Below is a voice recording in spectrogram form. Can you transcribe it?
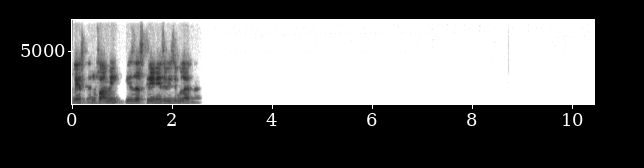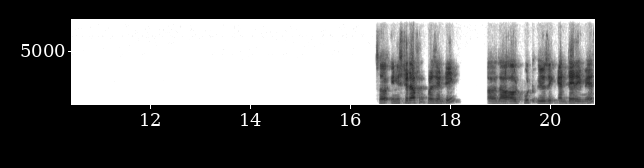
Please confirm me, is the screen is visible or not? So instead of representing uh, the output using entire image,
